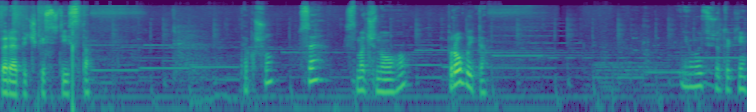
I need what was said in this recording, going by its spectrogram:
перепічки з тіста. Так що, все, смачного. Пробуйте. І ось що такі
